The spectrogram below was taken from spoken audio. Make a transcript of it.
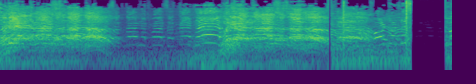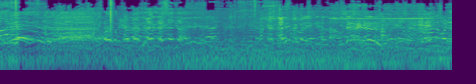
ಮುನಿರತ್ನಂ ಪ್ಯಾಡ್ಸೆ ಬೋಲು ಪ್ಯಾಡ್ಸೆ ಬೋಲು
